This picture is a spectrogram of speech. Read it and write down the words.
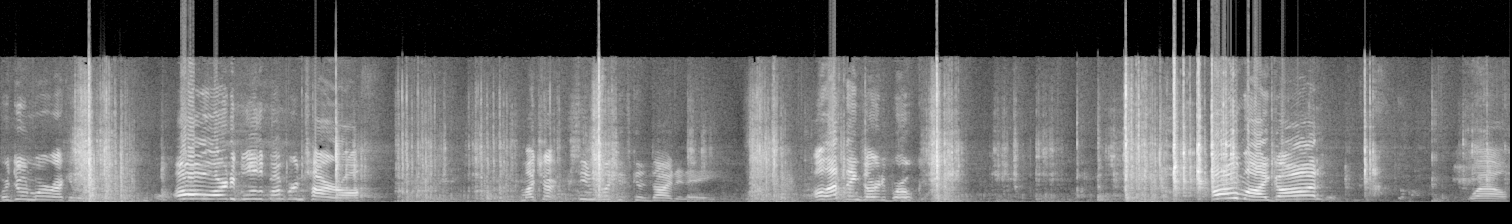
We're doing more wrecking. Oh, I already blew the bumper and tire off. My truck seems like it's gonna die today. Oh, that thing's already broke. Oh my god! Wow.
